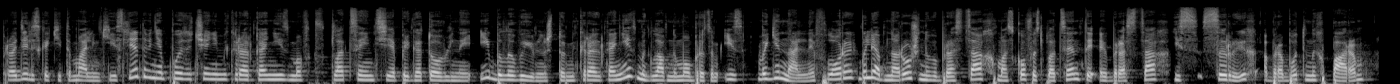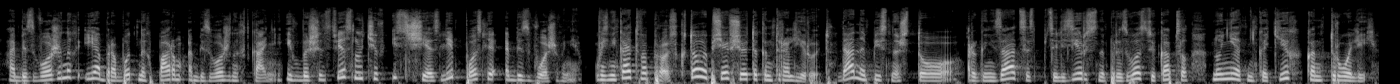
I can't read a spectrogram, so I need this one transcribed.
Проводились какие-то маленькие исследования по изучению микроорганизмов в плаценте приготовленной, и было выявлено, что микроорганизмы главным образом из вагинальной флоры были обнаружены в образцах мазков из плаценты и образцах из сырых, обработанных паром, обезвоженных и обработанных паром обезвоженных тканей. И в большинстве случаев исчезли после обезвоживания. Возникает вопрос, кто вообще все это контролирует? Да, написано, что организация специализируется на производстве капсул, но нет никаких контролей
